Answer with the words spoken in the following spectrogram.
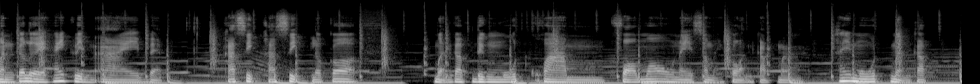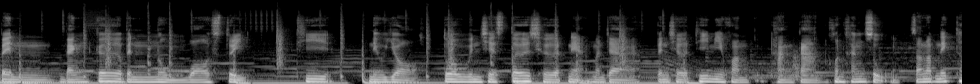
มันก็เลยให้กลิ่นอายแบบคลาสสิกคลาสสิกแล้วก็เหมือนกับดึงมูดความฟอร์มอลในสมัยก่อนกลับมา ให้มูดเหมือนกับเป็นแบงเกอร์เป็นหนุ่มวอลสตรีทที่ นิวยอร์กตัว Winchester Shirt เนี่ย มันจะเป็นเชิ้ตที่มีความทางการค่อนข้างสูงสำหรับเน็กไท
